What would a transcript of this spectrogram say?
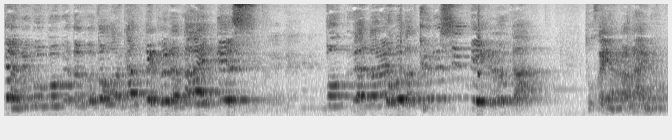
誰も僕のこと分かってくれないんです。僕がどれほど苦しんでいるのか。とかやらないの。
